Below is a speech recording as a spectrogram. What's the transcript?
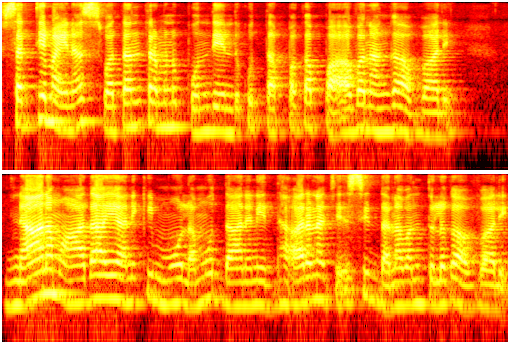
సత్యమైన స్వతంత్రమును పొందేందుకు తప్పక పావనంగా అవ్వాలి. జ్ఞానం ఆదాయానికి మూలము దానిని ధారణ చేసి ధనవంతులుగా అవ్వాలి.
